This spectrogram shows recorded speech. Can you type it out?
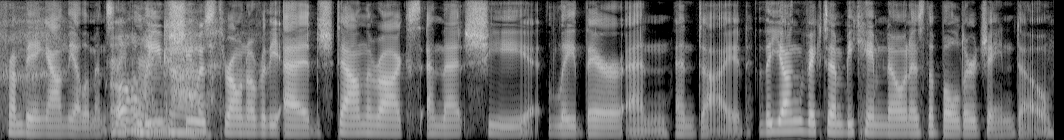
from being out in the elements. Oh my believe she was thrown over the edge down the rocks and that she laid there and and died. The young victim became known as the Boulder Jane Doe.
